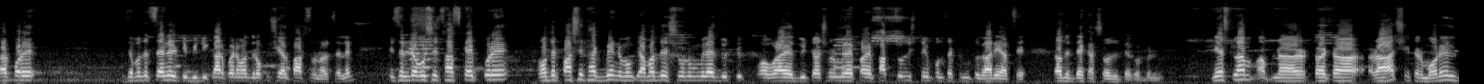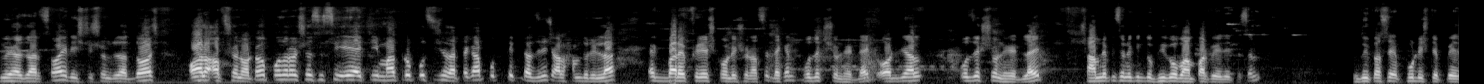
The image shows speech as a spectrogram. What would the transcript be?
তারপরে যে আমাদের চ্যানেলটি বিডি কার পয়েন্ট, আমাদের অফিসিয়াল পার্সোনাল চ্যানেল এই চ্যানেলটি অবশ্যই সাবস্ক্রাইব করে আমাদের পাশে থাকবেন এবং আমাদের শোরুম মিলায় দুটি দুইটা শোরুম মিলায় প্রায় পাঁচচল্লিশ থেকে পঞ্চাশটির মতো গাড়ি আছে, তাদের দেখার সহযোগিতা করবেন। নিয়ে আসলাম আপনার টয়টা রাশ এটার মডেল দুই হাজার ছয় রেজিস্ট্রেশন দু হাজার দশ অল অপশন অটো পনেরোশো সিসি এআইটি মাত্র পঁচিশ হাজার টাকা, প্রত্যেকটা জিনিস আলহামদুলিল্লাহ, একবারে ফ্রেশ কন্ডিশন আছে। দেখেন projection headlight original projection headlight সামনে পিছনে কিন্তু ভিগো বাম্পার পেয়ে যেতেছেন দুই পাশে ফুড স্টেপ পেয়ে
